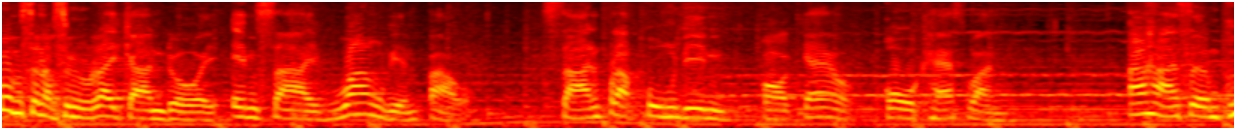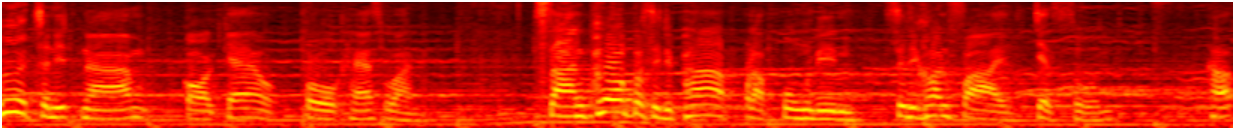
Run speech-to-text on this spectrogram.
ร่วมสนับสนุนรายการโดยเอนไซม์ว่างเหวียนเป่า สารปรับปรุงดินกอแก้วโกแคสวัน อาหารเสริมพืชชนิดน้ำกอแก้วโกแคสวัน สารเพิ่มประสิทธิภาพปรับปรุงดินซิลิคอนไฟล์70ครับ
